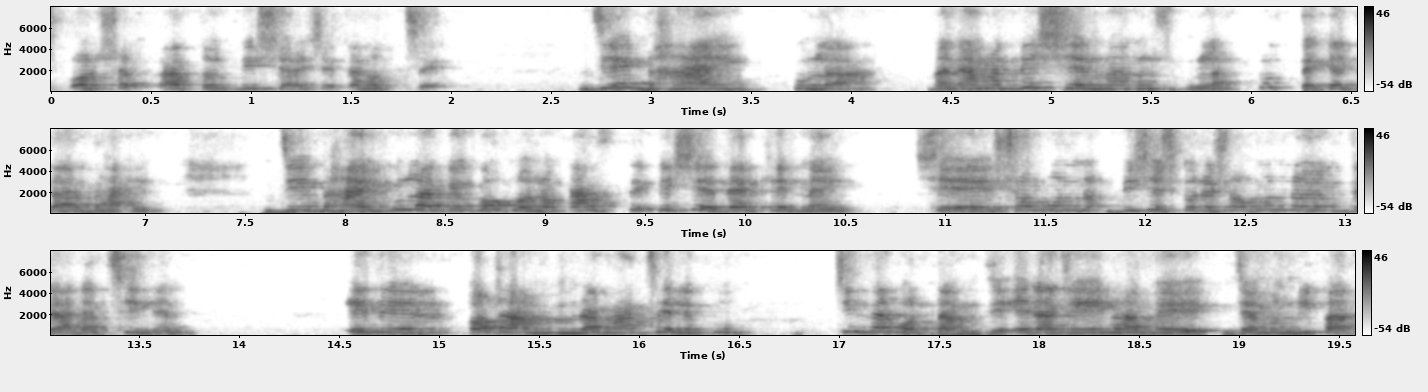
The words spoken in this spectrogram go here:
স্পর্শকাতর বিষয় সেটা হচ্ছে যে ভাই গুলা মানে আমার দেশের মানুষগুলা, প্রত্যেকে তার ভাই, যে ভাইগুলাকে কখনো কাছ থেকে সে দেখে নাই সে সমন্বয় বিশেষ করে সমন্বয়ক যারা ছিলেন এদের কথা আমরা মা ছেলে খুব চিন্তা করতাম যে এরা যে এইভাবে যেমন রিপাত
